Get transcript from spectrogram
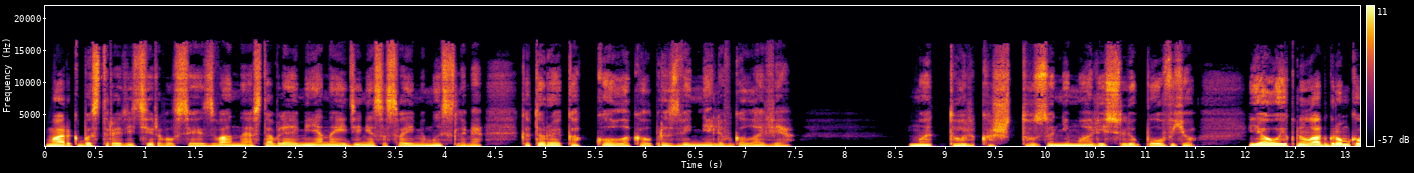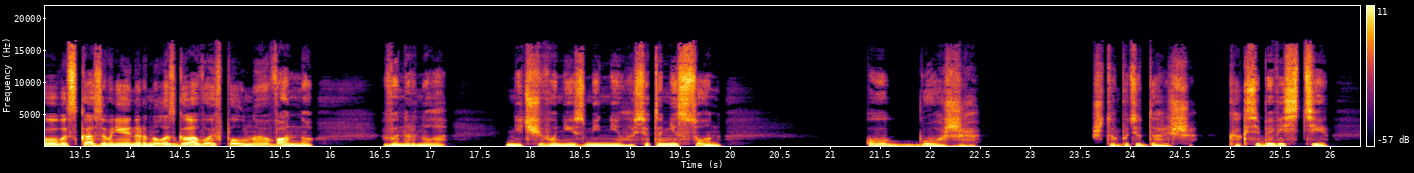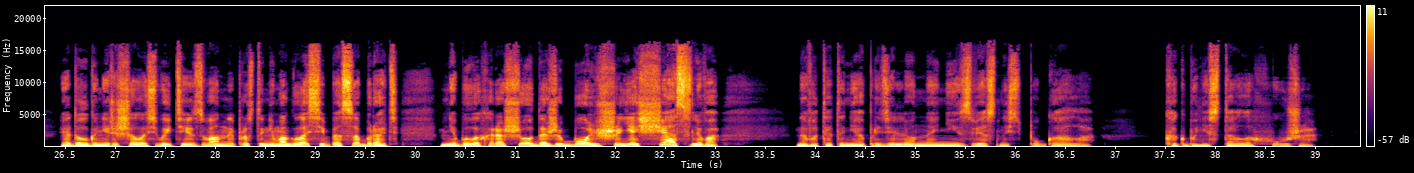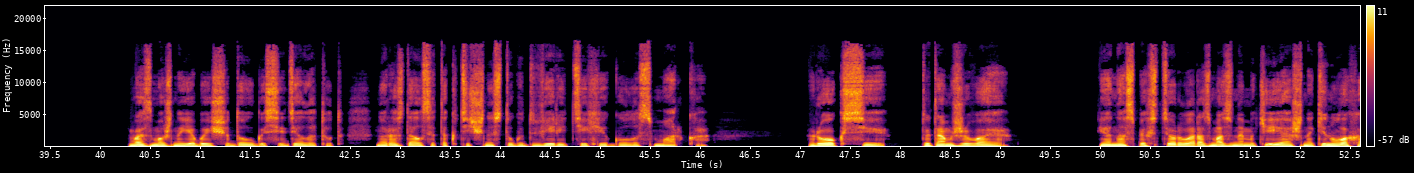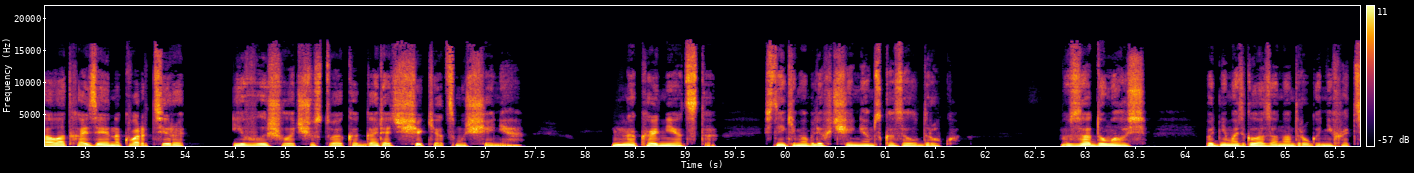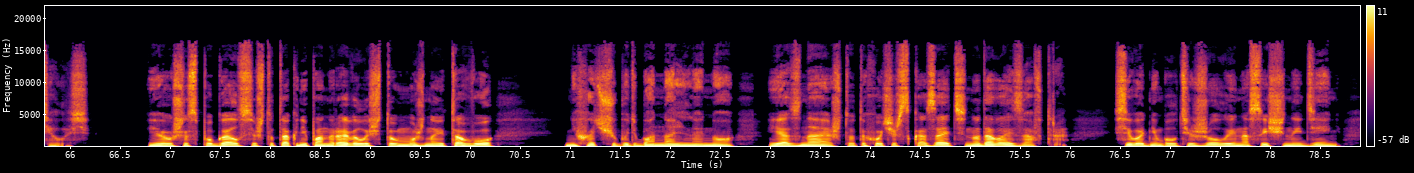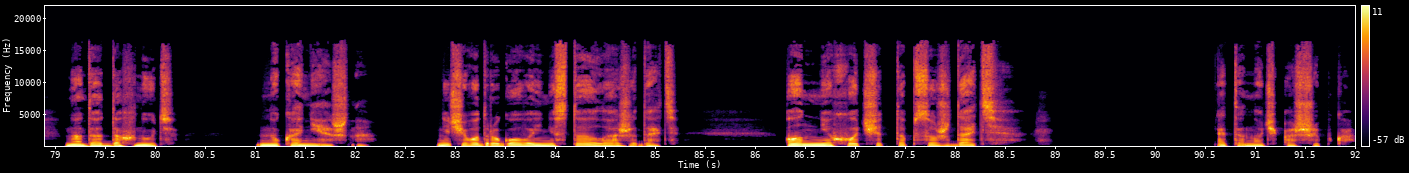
Марк быстро ретировался из ванны, оставляя меня наедине со своими мыслями, которые как колокол прозвенели в голове. «Мы только что занимались любовью», я уикнула от громкого высказывания и нырнула с головой в полную ванну — Вынырнула. Ничего не изменилось. Это не сон. О, боже! Что будет дальше? Как себя вести? Я долго не решалась выйти из ванной, просто не могла себя собрать. Мне было хорошо, даже больше, я счастлива. Но вот эта неопределенная неизвестность пугала, как бы ни стало хуже. Возможно, я бы еще долго сидела тут, но раздался тактичный стук в двери тихий голос Марка. «Рокси, ты там живая?» Я наспех стерла размазанный макияж, накинула халат хозяина квартиры и вышла, чувствуя, как горят щеки от смущения. «Наконец-то!» — с неким облегчением сказал друг. Задумалась. Поднимать глаза на друга не хотелось. Я уж испугался, что так не понравилось, что можно и того. Не хочу быть банальной, но я знаю, что ты хочешь сказать, но давай завтра. Сегодня был тяжелый и насыщенный день, надо отдохнуть. Ну, конечно. Ничего другого и не стоило ожидать. Он не хочет обсуждать. Эта ночь — ошибка.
